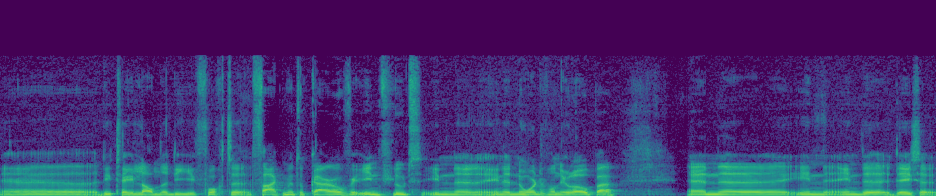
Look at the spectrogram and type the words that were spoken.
eh, die twee landen die vochten vaak met elkaar over invloed in, eh, in het noorden van Europa. En eh, in, in de, deze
